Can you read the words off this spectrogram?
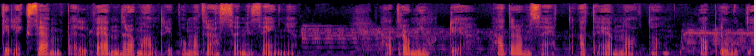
Till exempel vänder de aldrig på madrassen i sängen. Hade de gjort det hade de sett att en av dem var blodig.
